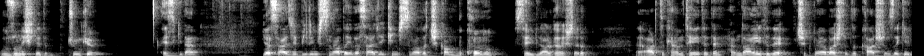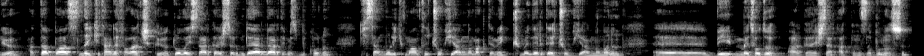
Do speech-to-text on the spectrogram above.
uzun işledim. Çünkü eskiden ya sadece birinci sınavda ya da sadece ikinci sınavda çıkan bu konu sevgili arkadaşlarım artık hem TYT'de hem de AYT'de çıkmaya başladı. Karşınıza geliyor. Hatta bazısında iki tane falan çıkıyor. Dolayısıyla arkadaşlarım değer verdiğimiz bir konu. Ki sembolik mantığı çok iyi anlamak demek kümeleri de çok iyi anlamanın e, bir metodu arkadaşlar. Aklınızda bulunsun.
